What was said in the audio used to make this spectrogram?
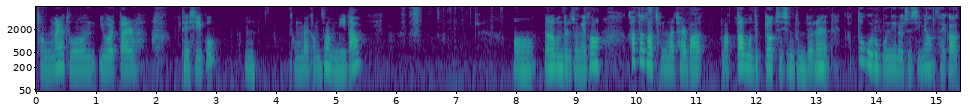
정말 좋은 6월달 되시고, 음, 정말 감사합니다. 어, 여러분들 중에서 카드가 정말 잘 맞, 맞다고 느껴지신 분들은 카톡으로 문의를 주시면 제가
